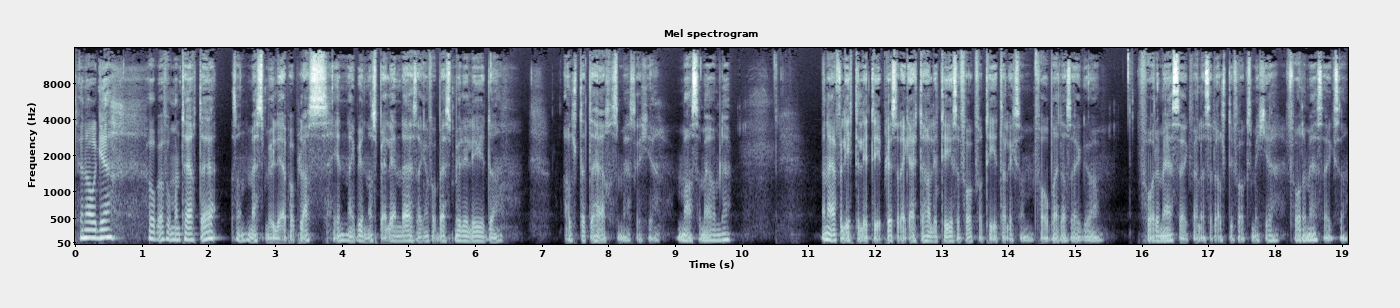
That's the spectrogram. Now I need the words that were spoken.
til Norge. Håper jeg får montert det, sånn at mest mulig er på plass innen jeg begynner å spille inn det, så jeg kan få best mulig lyd og alt dette her, som jeg skal ikke mase mer om det. Men jeg har iallfall gitt det litt tid, pluss at det er greit å ha litt tid, så folk får tid til å liksom forberede seg og få det med seg, for ellers er det alltid folk som ikke får det med seg, så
